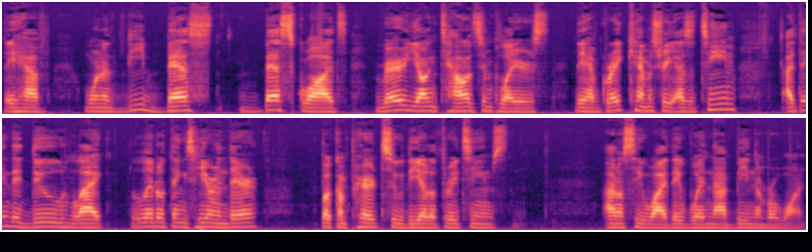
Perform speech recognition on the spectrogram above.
They have one of the best, best squads, very young, talented players. They have great chemistry as a team. I think they do like little things here and there, but compared to the other three teams, I don't see why they would not be number one.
